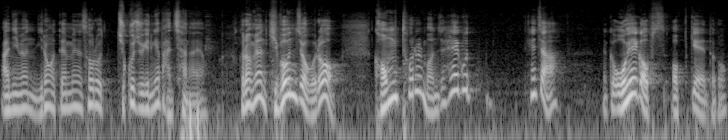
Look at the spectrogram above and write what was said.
아니면 이런 것 때문에 서로 죽고 죽이는 게 많잖아요. 그러면 기본적으로 검토를 먼저 해고 해자. 그러니까 오해가 없, 없게 하도록.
